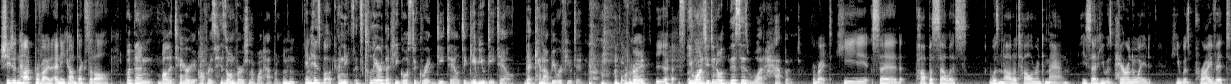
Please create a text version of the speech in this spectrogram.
She did not provide any context at all. But then Bollettieri offers his own version of what happened. Mm-hmm. In his book, And it's, it's clear that he goes to great detail to give you detail that cannot be refuted. right? yes. He wants you to know this is what happened. Right. He said Papa Seles was not a tolerant man. He said he was paranoid, he was private,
